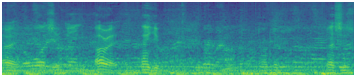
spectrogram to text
Alright. Alright, thank you. Okay. That's just...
